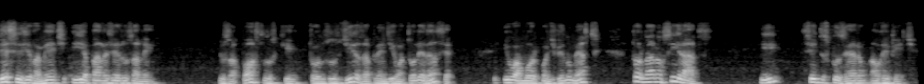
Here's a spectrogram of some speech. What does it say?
decisivamente ia para Jerusalém. E os apóstolos, que todos os dias aprendiam a tolerância e o amor com o Divino Mestre, tornaram-se irados e se dispuseram ao revide.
